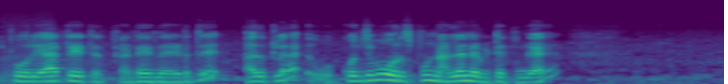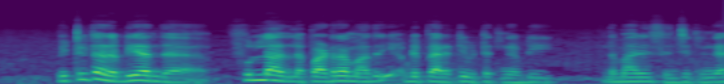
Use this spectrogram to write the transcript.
இப்போ ஒரு ஏர்டைட் கண்டெய்னர் எடுத்து அதுக்குள்ளே கொஞ்சமாக ஒரு ஸ்பூன் நல்லெண்ணெய் விட்டுக்குங்க. விட்டுட்டு அது அப்படியே அந்த ஃபுல்லாக அதில் படுற மாதிரி அப்படியே பரட்டி விட்டுக்குங்க. அப்படி இந்த மாதிரி செஞ்சுக்குங்க.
